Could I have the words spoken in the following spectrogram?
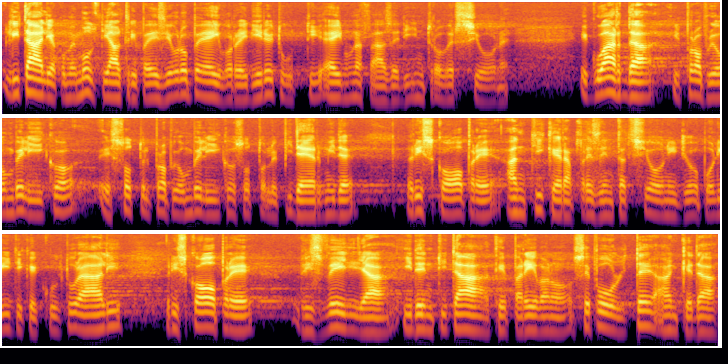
l'Italia, come molti altri paesi europei, vorrei dire tutti, è in una fase di introversione e guarda il proprio ombelico e sotto il proprio ombelico, sotto l'epidermide, riscopre antiche rappresentazioni geopolitiche e culturali, riscopre, risveglia identità che parevano sepolte anche da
